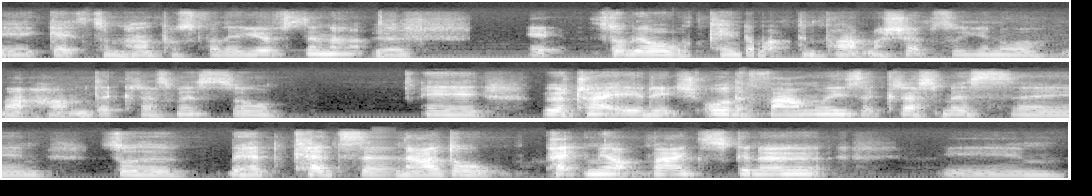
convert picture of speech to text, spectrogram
uh, get some hampers for the youths and that. Yeah. So we all kind of worked in partnership. So, you know, that happened at Christmas. So uh, we were trying to reach all the families at Christmas. Um, so we had kids and adult pick me up bags going out, um,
